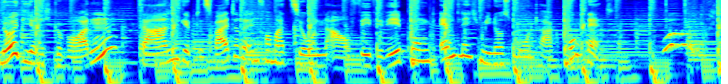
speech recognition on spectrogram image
Neugierig geworden? Dann gibt es weitere Informationen auf www.endlich-montag.net.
